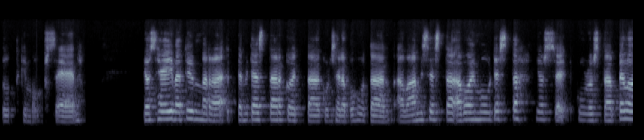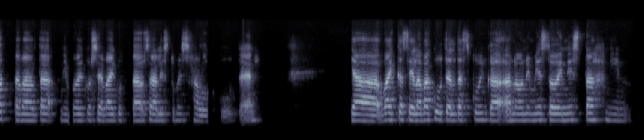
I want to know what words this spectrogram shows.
tutkimukseen jos he eivät ymmärrä, että mitä se tarkoittaa, kun siellä puhutaan avaamisesta, avoimuudesta, jos se kuulostaa pelottavalta, niin voiko se vaikuttaa osallistumishalukkuuteen. Ja vaikka siellä vakuuteltaisiin kuinka anonymisoinnista, niin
